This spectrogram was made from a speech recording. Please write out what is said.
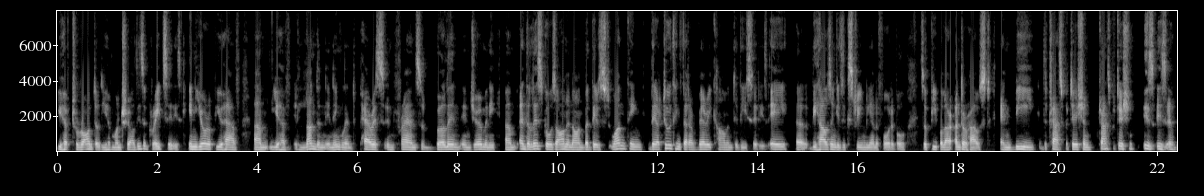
you have Toronto, you have Montreal. These are great cities. In Europe, you have um, you have London in England, Paris in France, Berlin in Germany. Um, and the list goes on and on. But there's one thing, there are two things that are very common to these cities. A, uh, the housing is extremely unaffordable, so people are underhoused. And B, the transportation, transportation is, is a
